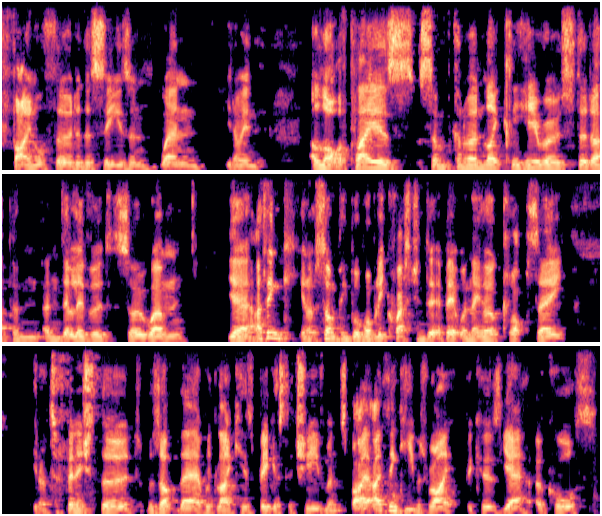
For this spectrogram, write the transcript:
final third of the season when you know, in a lot of players, some kind of unlikely heroes stood up and, and delivered. So um, yeah, I think you know some people probably questioned it a bit when they heard Klopp say, you know, to finish third was up there with like his biggest achievements. But I, I think he was right because yeah, of course,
